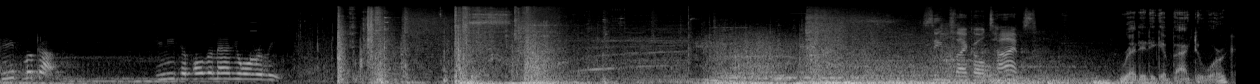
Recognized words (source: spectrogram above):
Chief, look up. You need to pull the manual release. Seems like old times. Ready to get back to work?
